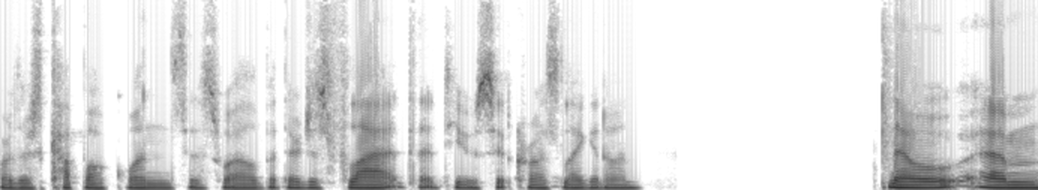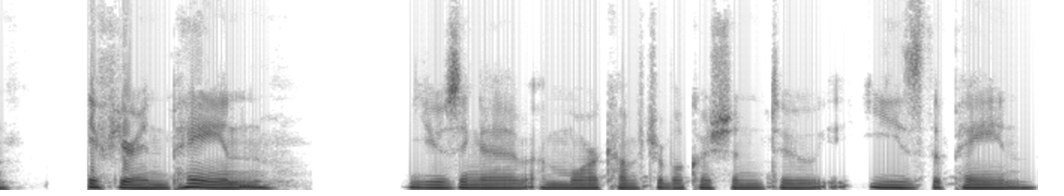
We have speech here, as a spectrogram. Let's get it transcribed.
Or there's kapok ones as well but they're just flat that you sit cross-legged on. Now, um, if you're in pain, using a, a, more comfortable cushion to ease the pain,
